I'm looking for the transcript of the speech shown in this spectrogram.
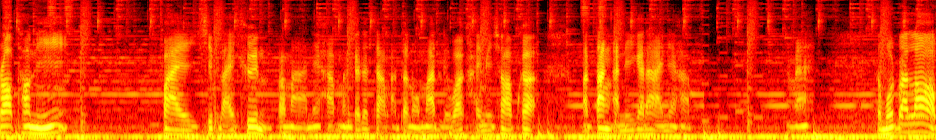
รอบเท่านี้ ไฟชิปไลท์ขึ้นประมาณเนี้ครับมันก็จะจับอัตโนมัติ หรือว่าใครไม่ชอบก็มาตั้งอันนี้ก็ได้เนี่ยครับเห็นไหมสมมติว่ารอบ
